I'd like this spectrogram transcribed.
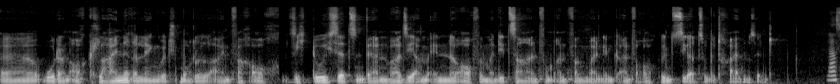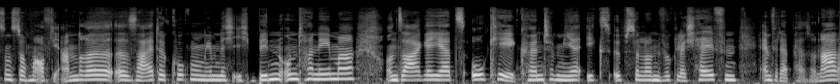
äh, wo dann auch kleinere Language Model einfach auch sich durchsetzen werden, weil sie am Ende auch, wenn man die Zahlen vom Anfang mal nimmt, einfach auch günstiger zu betreiben sind. Lass uns doch mal auf die andere äh, Seite gucken, nämlich ich bin Unternehmer und sage jetzt, okay, könnte mir XY wirklich helfen, entweder Personal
